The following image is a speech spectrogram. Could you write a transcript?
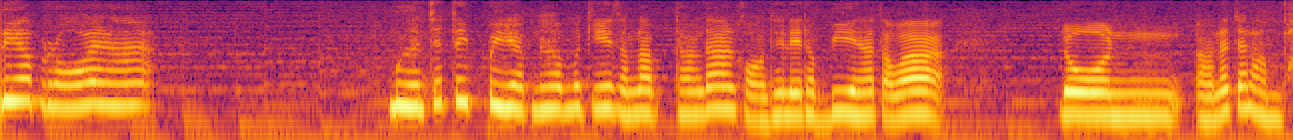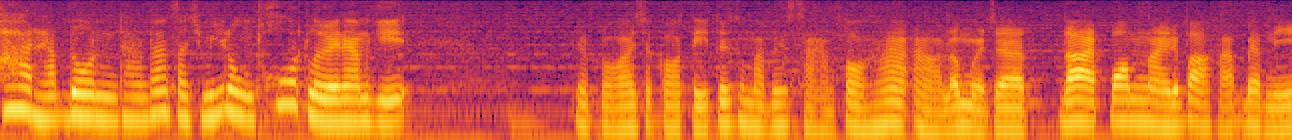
เรียบร้อยนะเหมือนจะได้เปรียบนะครับเมื่อกี้สำหรับทางด้านของเทเลทับบี้นะแต่ว่าโดนอ่าน่าจะลำพลาดครับโดนทางด้านซาชิมิลงโทษเลยนะเมื่อกี้เรียบร้อยสกอร์ตีตื้นขึ้นมาเป็น 3 ต่อ 5อ้าวแล้วเหมือนจะได้ป้อมในหรือเปล่าครับ แบบนี้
